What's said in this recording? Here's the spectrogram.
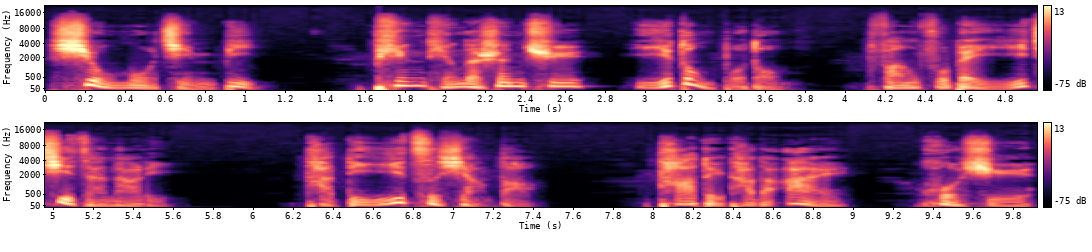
秀目紧闭，娉婷的身躯一动不动，仿佛被遗弃在那里。他第一次想到，他对她的爱或许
